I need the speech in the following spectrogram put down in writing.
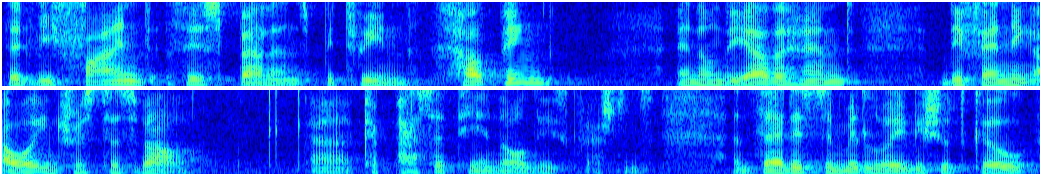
that we find this balance between helping and, on the other hand, defending our interests as well, uh, capacity and all these questions. And that is the middle way we should go.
